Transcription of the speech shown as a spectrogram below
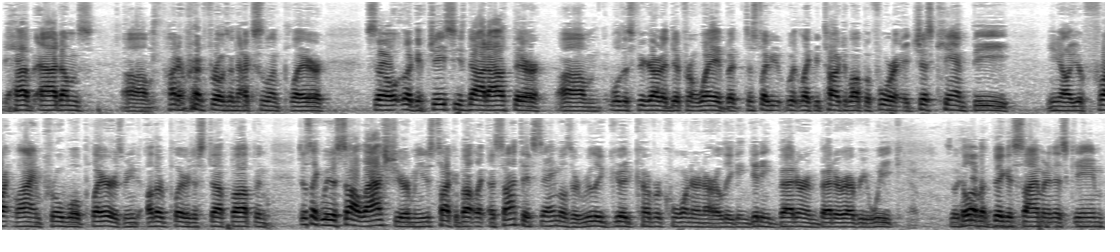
they have Adams. Um, Hunter Renfrow's an excellent player. So look, if JC's not out there, um, we'll just figure out a different way. But just like we, like we talked about before, it just can't be you know your frontline Pro Bowl players. I mean, other players to step up, and just like we just saw last year. I mean, you just talk about like Asante Samuel's a really good cover corner in our league and getting better and better every week. So he'll have a big assignment in this game.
